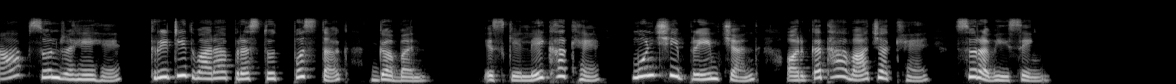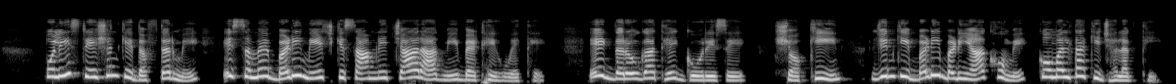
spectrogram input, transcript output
आप सुन रहे हैं क्रिटी द्वारा प्रस्तुत पुस्तक गबन। इसके लेखक हैं मुंशी प्रेमचंद और कथावाचक हैं सुरभि सिंह। पुलिस स्टेशन के दफ्तर में इस समय बड़ी मेज के सामने चार आदमी बैठे हुए थे। एक दरोगा थे गोरे से, शौकीन, जिनकी बड़ी बड़ी आँखों में कोमलता की झलक थी।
